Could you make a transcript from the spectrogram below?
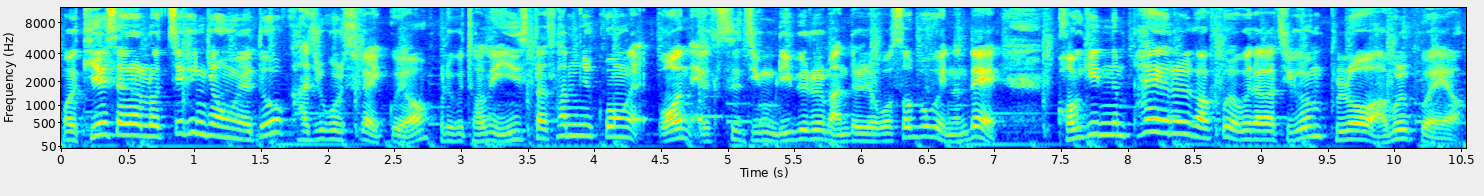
뭐 DSLR로 찍은 경우에도 가지고 올 수가 있고요. 그리고 저는 인스타 360 1X 지금 리뷰를 만들려고 써보고 있는데 거기 있는 파일을 갖고 여기다가 지금 불러와 볼 거예요.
